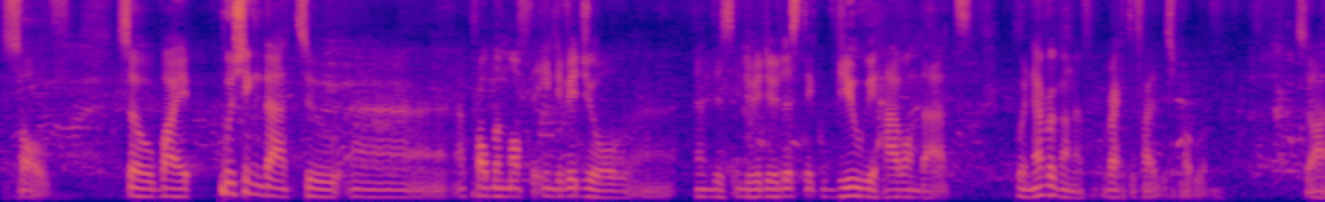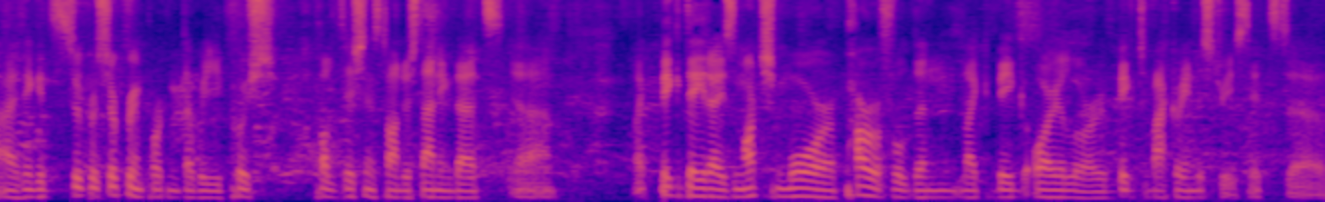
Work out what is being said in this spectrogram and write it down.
solve. So by pushing that to uh, a problem of the individual uh, and this individualistic view we have on that, we're never going to rectify this problem. So I think it's super, super important that we push politicians to understanding that uh, like big data is much more powerful than like big oil or big tobacco industries. It's uh,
